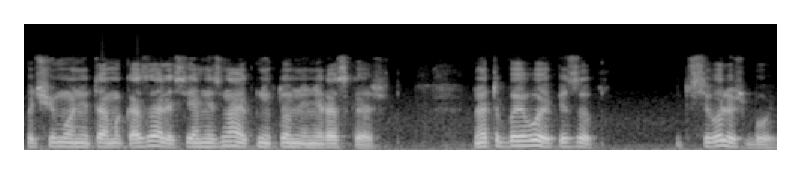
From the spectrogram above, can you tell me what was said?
почему они там оказались, я не знаю, никто мне не расскажет. Но это боевой эпизод. Это всего лишь бой.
